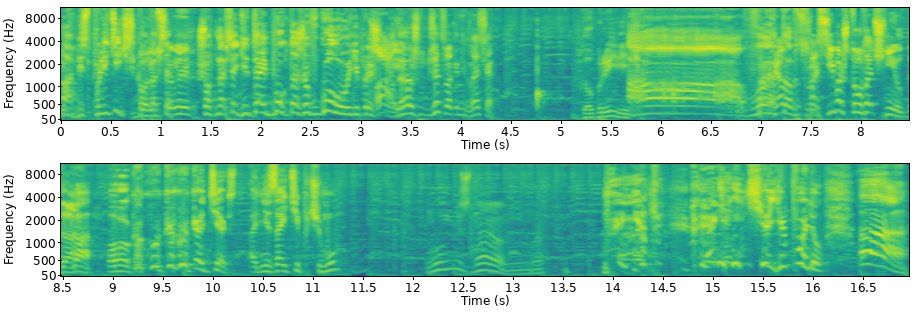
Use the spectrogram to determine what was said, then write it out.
А, без политического. Ну, на вся- Чтоб на всякий, дай бог, даже в голову не пришло, А, да? может, без этого знаете? Добрый вечер. А, в этом спасибо, что уточнил, да. Да. О, какой, какой контекст? А не зайти почему? Ну, не знаю. Ну, Я ничего не понял. А,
